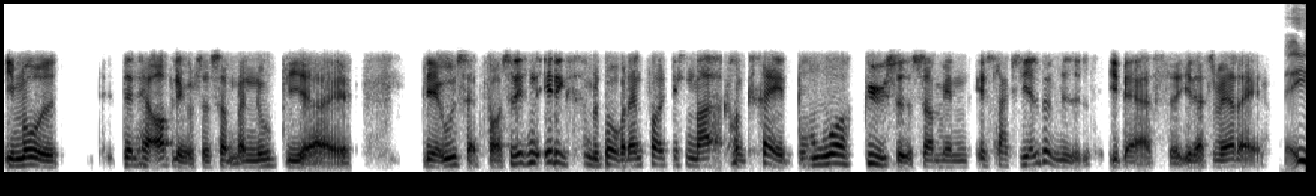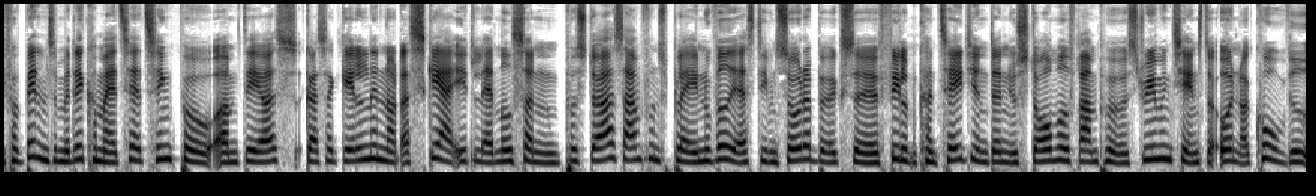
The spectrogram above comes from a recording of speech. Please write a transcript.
imod den her oplevelse, som man nu bliver, øh, bliver udsat for. Så det er sådan et eksempel på, hvordan folk sådan meget konkret bruger gyset som en, et slags hjælpemiddel i deres, i deres hverdag. I forbindelse med det kommer jeg til at tænke på, om det også gør sig gældende, når der sker et eller andet sådan på større samfundsplan. Nu ved jeg, at Steven Soderberghs øh, film Contagion, den jo stormede frem på streamingtjenester under covid,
